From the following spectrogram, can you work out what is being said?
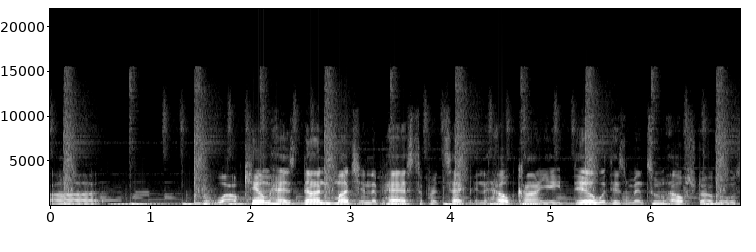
Uh, while Kim has done much in the past to protect and help Kanye deal with his mental health struggles,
